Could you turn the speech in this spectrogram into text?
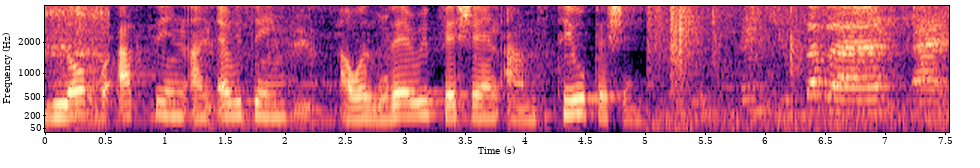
love for acting and everything, this. I was very patient. I'm still patient. Thank you. Bye bye. Bye.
